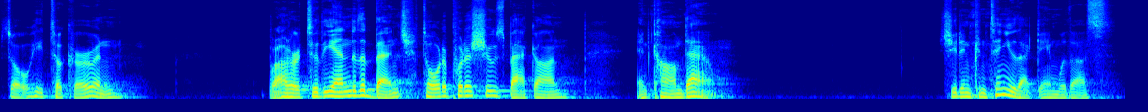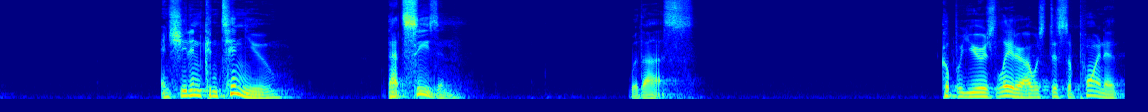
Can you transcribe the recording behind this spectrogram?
So he took her and brought her to the end of the bench, told her to put her shoes back on, and calm down. She didn't continue that game with us. And she didn't continue that season with us. A couple years later, I was disappointed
